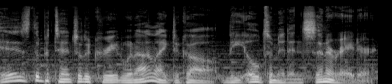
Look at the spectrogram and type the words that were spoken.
is the potential to create what I like to call the ultimate incinerator.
